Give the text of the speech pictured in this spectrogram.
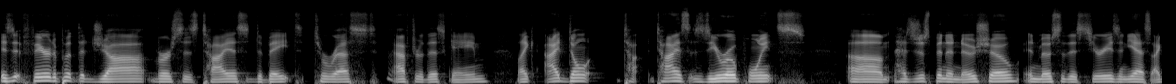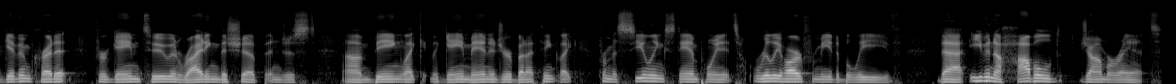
is it fair to put the Ja versus Tyus debate to rest after this game? Like, I don't. Ty- Tyus zero points um, has just been a no show in most of this series, and yes, I give him credit for game two and riding the ship and just um, being like the game manager. But I think like from a ceiling standpoint, it's really hard for me to believe that even a hobbled Ja Morant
